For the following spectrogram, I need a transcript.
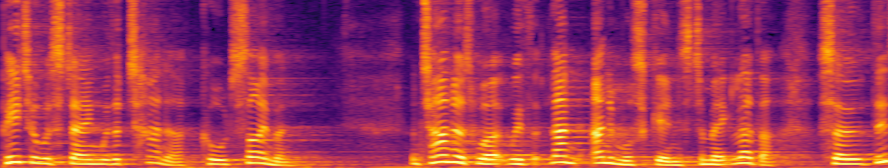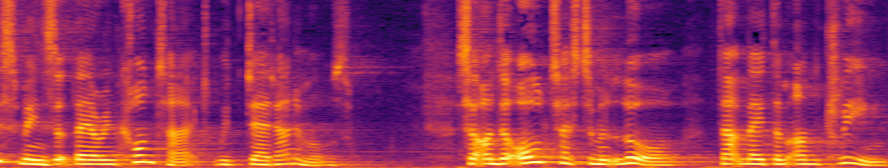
Peter was staying with a tanner called Simon. And tanners work with animal skins to make leather, so this means that they are in contact with dead animals. So, under Old Testament law, that made them unclean.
